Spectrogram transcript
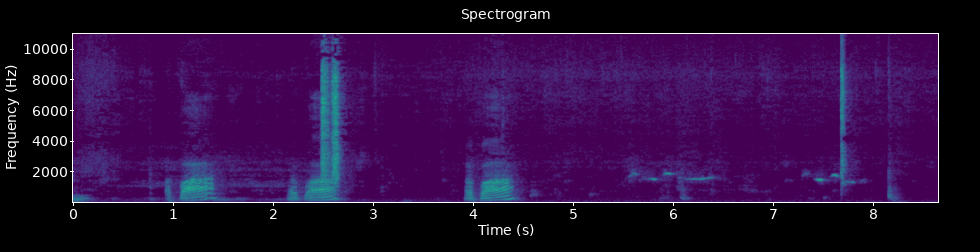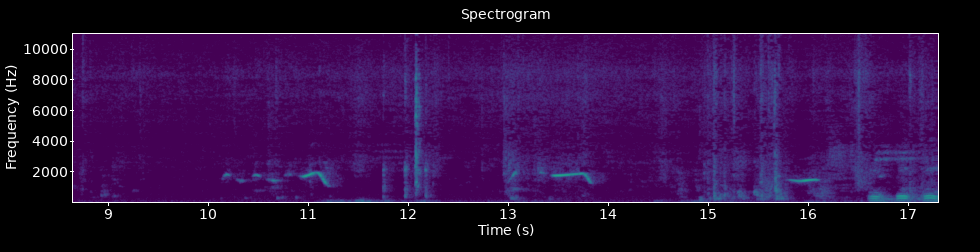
Hmm. Apa? Apa? Apa? Hei, hei, hei,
